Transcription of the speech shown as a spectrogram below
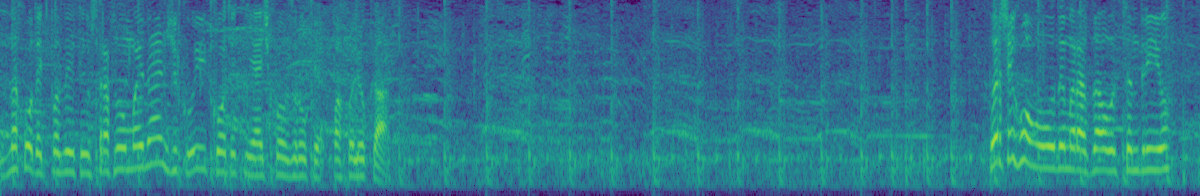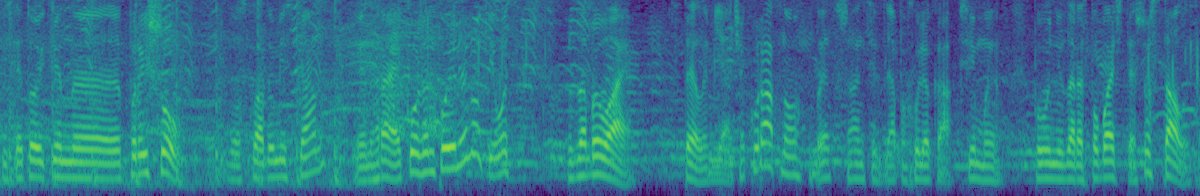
знаходить позицію у штрафному майданчику і котить м'яч повз руки Пахолюка. Перший гол Володимира за Олександрію. Після того, як він е, перейшов до складу містян, він грає кожен поєдинок і ось забиває. Стели м'яч акуратно, без шансів для Пахуляка. Всі ми повинні зараз побачити, що сталося.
